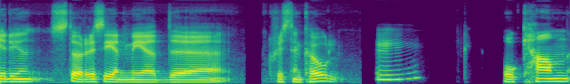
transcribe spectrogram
är det ju en större scen med eh, Kristen Cole Mm. och han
